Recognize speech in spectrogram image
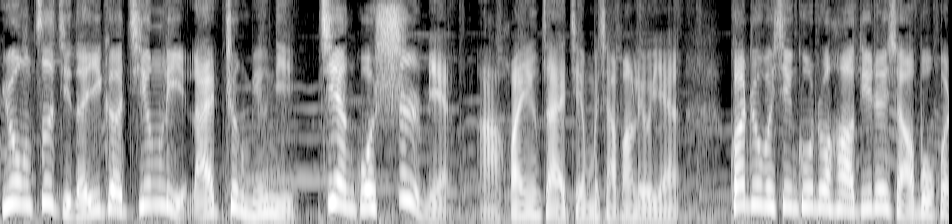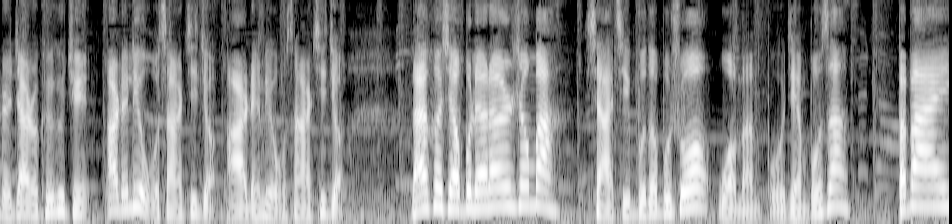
用自己的一个经历来证明你见过世面啊！欢迎在节目下方留言，关注微信公众号 DJ 小布或者加入 QQ 群二零六五三二七九二零六五三二七九，来和小布聊聊人生吧。下期不得不说，我们不见不散，拜拜。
